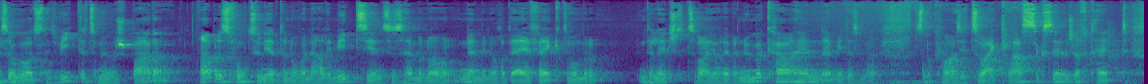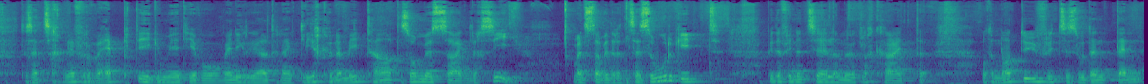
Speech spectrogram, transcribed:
so geht es nicht weiter, jetzt müssen wir sparen. Aber es funktioniert dann nur, wenn alle mitziehen. Sonst haben wir noch, nämlich noch den Effekt, den wir in den letzten zwei Jahren eben nicht mehr hatten, nämlich, dass man, dass man quasi zwei Klassengesellschaft hat. Das hat sich wie verwebt irgendwie, die, die weniger Geld haben, gleich können mithalten. So müsste es eigentlich sein. Wenn es da wieder eine Zäsur gibt bei den finanziellen Möglichkeiten oder noch tiefere Zäsur, dann, dann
